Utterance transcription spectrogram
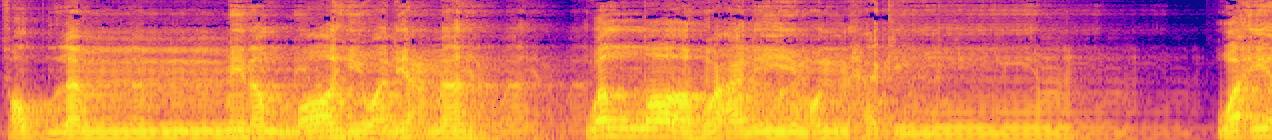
فضلا من الله ونعمة. والله عليم حكيم. وإن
